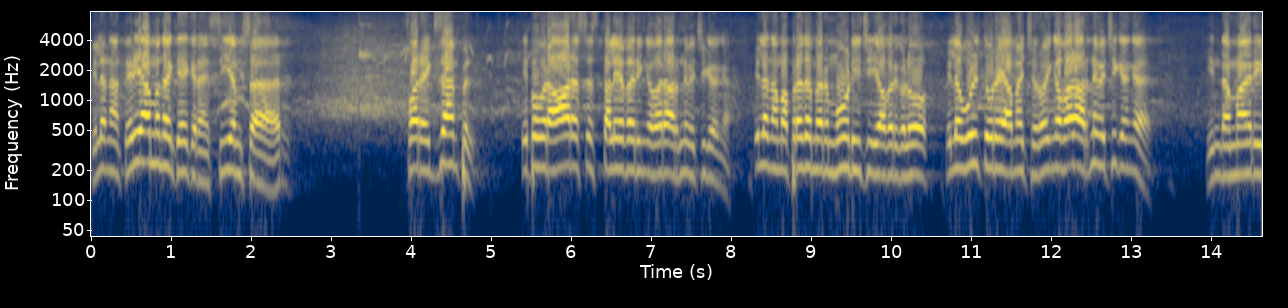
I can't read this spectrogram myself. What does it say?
இல்லை நான் தெரியாமல் தான் கேட்குறேன் சிஎம் சார் ஃபார் எக்ஸாம்பிள் இப்போ ஒரு ஆர்எஸ்எஸ் தலைவர் இங்கே வராருன்னு வச்சுக்கோங்க. இல்லை நம்ம பிரதமர் மோடிஜி அவர்களோ இல்ல உள்துறை அமைச்சரோ இங்க வராருன்னு வச்சுக்கோங்க. இந்த மாதிரி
